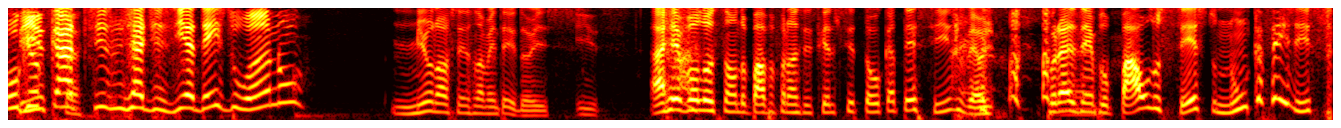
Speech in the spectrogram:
o que o catecismo já dizia desde o ano. 1992. Isso. A revolução do Papa Francisco, ele citou o catecismo, velho. Por exemplo, Paulo VI nunca fez isso.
